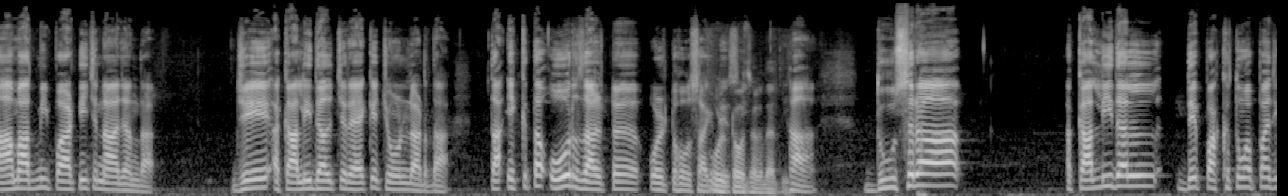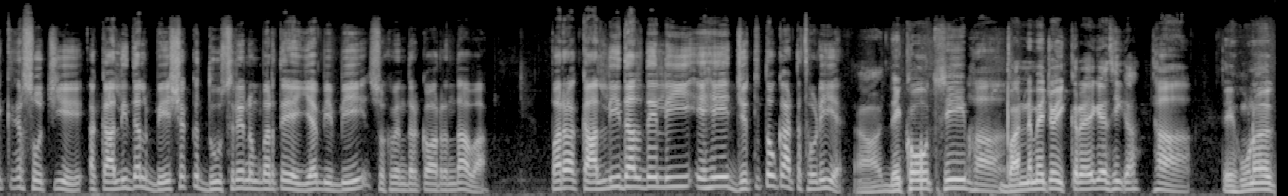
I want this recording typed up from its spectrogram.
ਆਮ ਆਦਮੀ ਪਾਰਟੀ 'ਚ ਨਾ ਜਾਂਦਾ ਜੇ ਅਕਾਲੀ ਦਲ 'ਚ ਰਹਿ ਕੇ ਚੋਣ ਲੜਦਾ ਤਾਂ ਇੱਕ ਤਾਂ ਉਹ ਰਿਜ਼ਲਟ ਉਲਟ ਹੋ ਸਕਦੇ ਉਲਟ ਹੋ ਸਕਦਾ ਸੀ। ਹਾਂ। ਦੂਸਰਾ ਅਕਾਲੀ ਦਲ ਦੇ ਪੱਖ ਤੋਂ ਆਪਾਂ ਜੇਕਰ ਸੋਚੀਏ ਅਕਾਲੀ ਦਲ ਬੇਸ਼ੱਕ ਦੂਸਰੇ ਨੰਬਰ ਤੇ ਆਈ ਹੈ ਬੀਬੀ ਸੁਖਵਿੰਦਰ ਕੌਰ ਰੰਧਾਵਾ। ਪਰ ਅਕਾਲੀ ਦਲ ਦੇ ਲਈ ਇਹ ਜਿੱਤ ਤੋਂ ਘੱਟ ਥੋੜੀ ਹੈ। ਹਾਂ ਦੇਖੋ ਤੁਸੀਂ ਹਾਂ। 92 ਚੋਂ ਇੱਕ ਰਹਿ ਗਿਆ ਸੀਗਾ। ਹਾਂ। ਤੇ ਹੁਣ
